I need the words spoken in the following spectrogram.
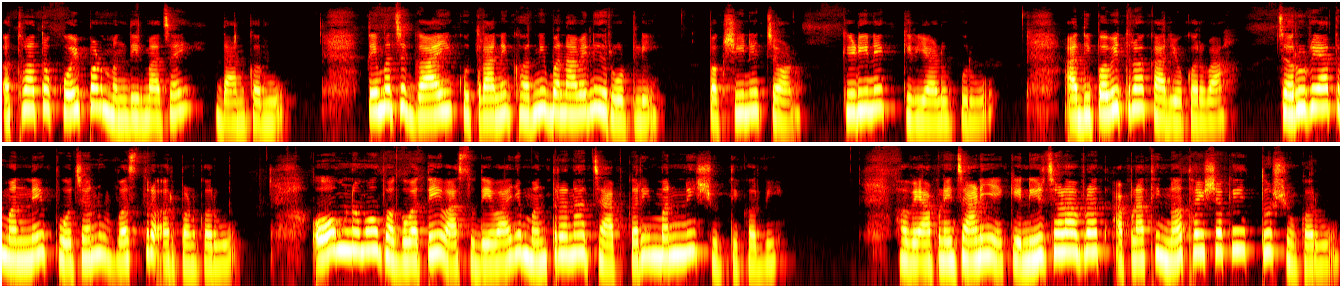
અથવા તો કોઈ પણ મંદિરમાં જઈ દાન કરવું. તેમજ ગાય કૂતરાને ઘરની બનાવેલી રોટલી, પક્ષીને ચણ, કીડીને કિરિયાળું પૂરવું. આદિ પવિત્ર કાર્યો કરવા. જરૂરિયાતમંદને ભોજન, વસ્ત્ર અર્પણ કરવું. ઓમ નમો ભગવતે વાસુદેવાય, મંત્રના જાપ કરી મનની શુદ્ધિ કરવી. હવે આપણે જાણીએ કે નિર્જળા વ્રત આપણાથી ન થઈ શકે તો શું કરવું?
